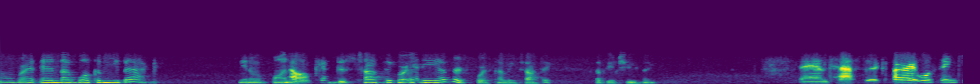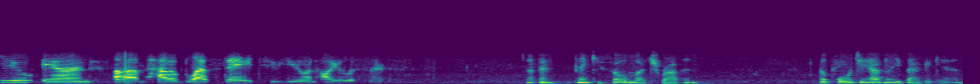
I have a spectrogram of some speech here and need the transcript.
All right, and I welcome you back, you know, on okay. this topic or any other forthcoming topic of your choosing. Fantastic. All right. Well, thank you, and um, have a blessed day to you and all your listeners. And thank you so much, Robin. Look okay. forward to having you back again.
